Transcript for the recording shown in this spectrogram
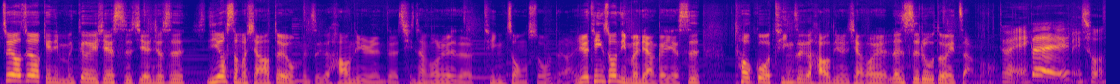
最后，最后给你们各一些时间，就是你有什么想要对我们这个好女人的情场攻略的听众说的啊？因为听说你们两个也是透过听这个好女人情场攻略认识陆队长哦。对对，没错。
